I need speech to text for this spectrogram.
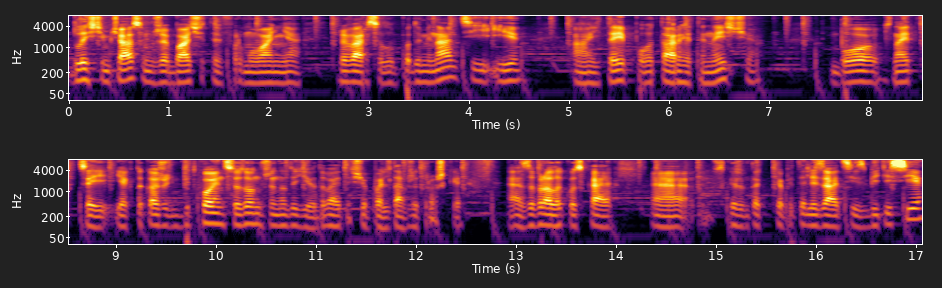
ближчим часом вже бачити формування реверсалу по домінації і а, йти по таргети нижче. Бо, знаєте, цей, як то кажуть, біткоін сезон вже надоїв. Давайте, щоб пальта вже трошки е, забрала куска, е, скажімо так, капіталізації з BTC.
